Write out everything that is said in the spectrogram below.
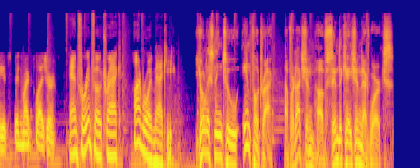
It's been my pleasure. And for InfoTrack, I'm Roy Mackey. You're listening to InfoTrack, a production of Syndication Networks.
